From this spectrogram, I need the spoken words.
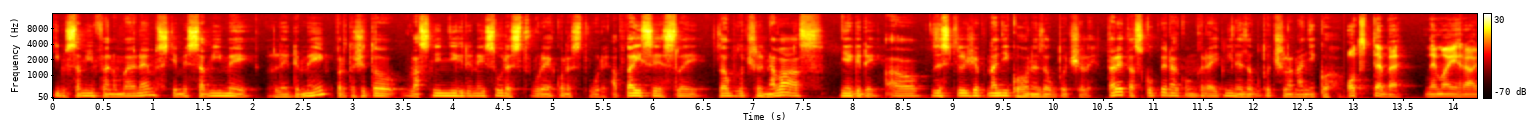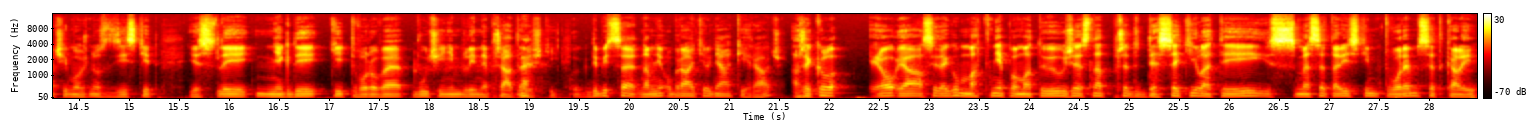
tím samým fenoménem, s těmi samými lidmi, protože to vlastně nikdy nejsou destvůry jako nestvůry. A ptají se, jestli zautočili na vás někdy a zjistili, že na nikoho nezautočili. Tady ta skupina konkrétní nezautočila na nikoho. Od tebe nemají hráči možnost zjistit, jestli někdy ti tvorové vůči ním byli nepřátelští. Ne. Kdyby se na mě obrátil nějaký hráč a řekl, Jo, já si jako matně pamatuju, že snad před deseti lety jsme se tady s tím tvorem setkali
